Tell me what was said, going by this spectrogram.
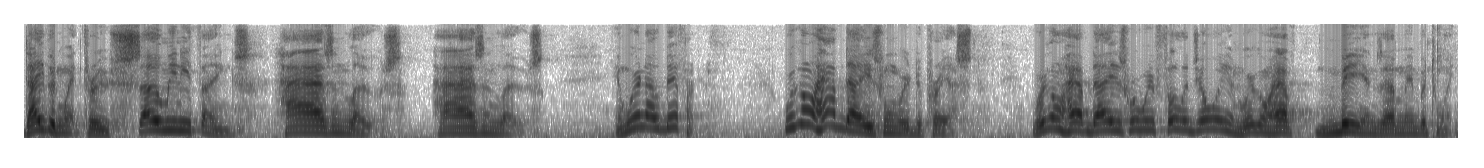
David went through so many things, highs and lows, highs and lows. And we're no different. We're going to have days when we're depressed. We're going to have days where we're full of joy, and we're going to have millions of them in between.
